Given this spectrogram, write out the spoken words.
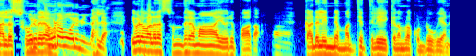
നല്ല ഒരു സുന്ദരം കൂട പോലും ഇല്ല. അല്ല ഇവിടെ വളരെ സുന്ദരമായ ഒരു പാത. കടലിന്റെ മധ്യത്തിലേക്ക് നമ്മളെ കൊണ്ടുപോവുകയാണ്.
